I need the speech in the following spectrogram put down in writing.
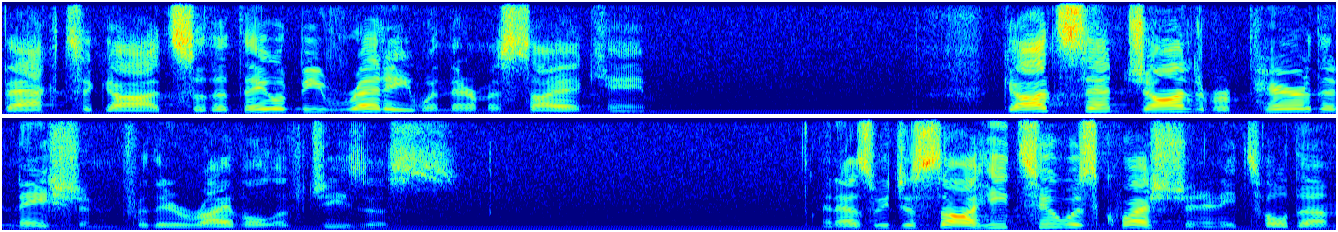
back to God so that they would be ready when their Messiah came. God sent John to prepare the nation for the arrival of Jesus. And as we just saw, he too was questioned, and he told them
